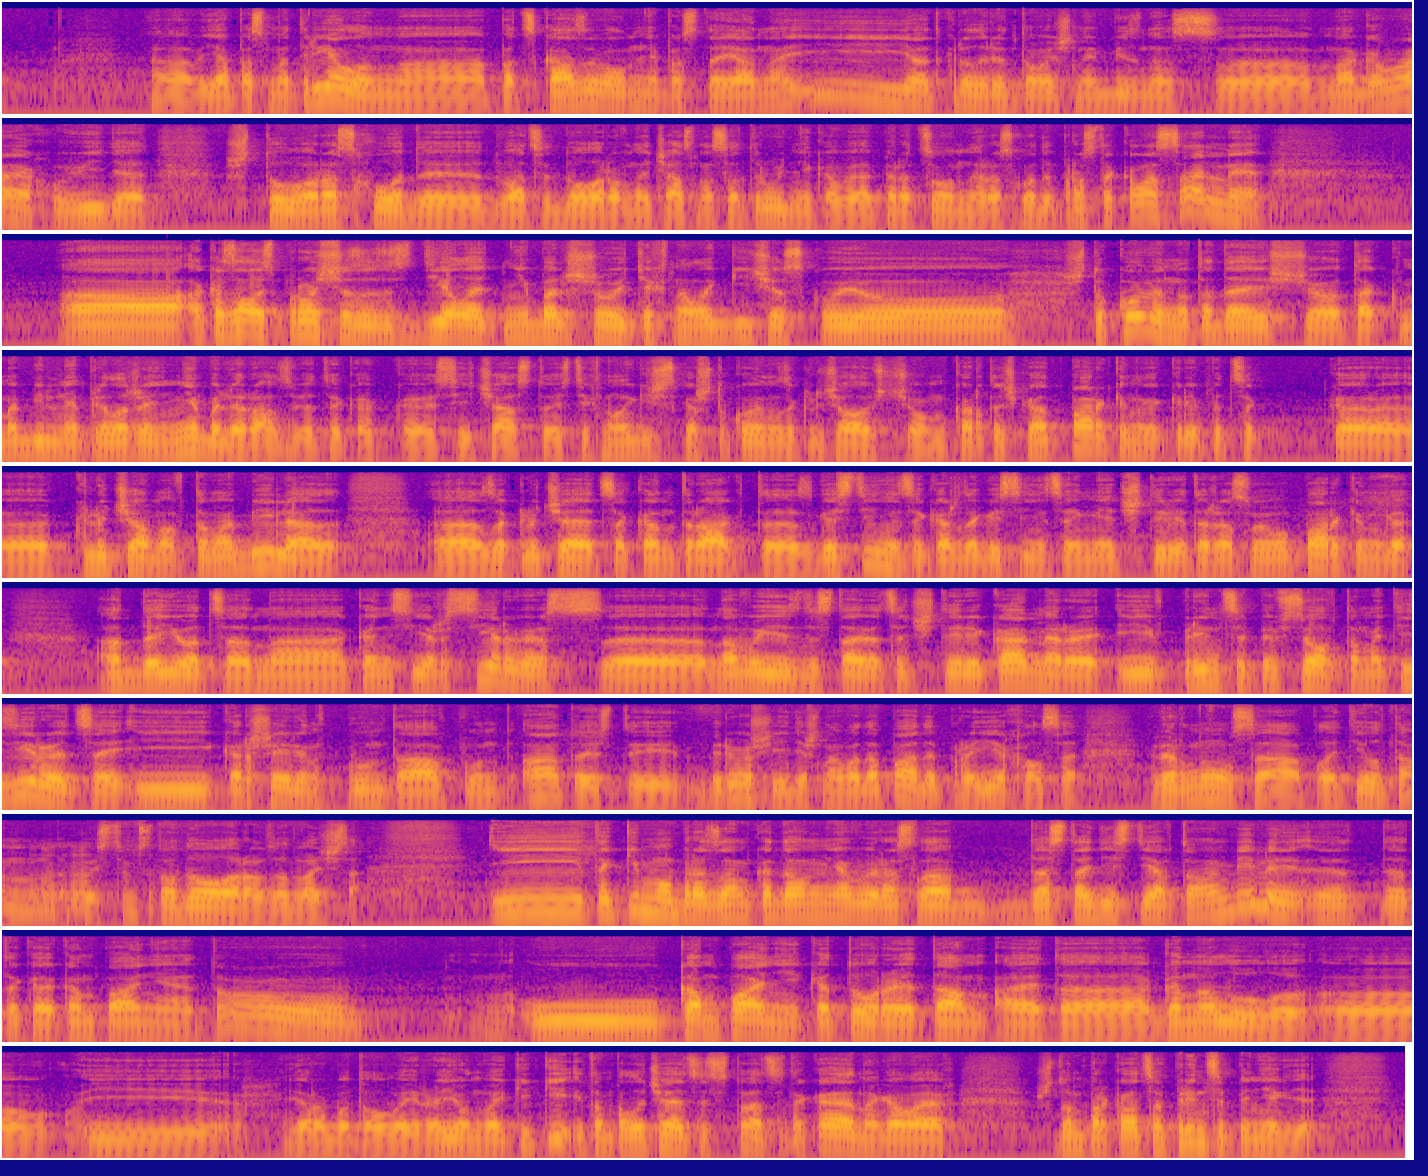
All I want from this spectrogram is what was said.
э, я посмотрел, он э, подсказывал мне постоянно, и я открыл ориентовочный бизнес на Гавайях, увидя, что расходы 20 долларов на час на сотрудников и операционные расходы просто колоссальные. А, оказалось проще сделать небольшую технологическую штуковину, тогда еще так мобильные приложения не были развиты, как э, сейчас. То есть технологическая штуковина заключалась в чем? Карточка от паркинга крепится к э, ключам автомобиля, э, заключается контракт э, с гостиницей, каждая гостиница имеет 4 этажа своего паркинга, отдается на консьерж-сервис, на выезде ставятся 4 камеры, и в принципе все автоматизируется, и каршеринг в пункт А в пункт А, то есть ты берешь, едешь на водопады, проехался, вернулся, оплатил там, Мгм. допустим, 100 долларов за 2 часа. И таким образом, когда у меня выросла до 110 автомобилей, э, такая компания, то у компаний, которые там, а это Гонолулу, э, и я работал в район Вайкики, и там получается ситуация такая на Гавайях, что там парковаться в принципе негде.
